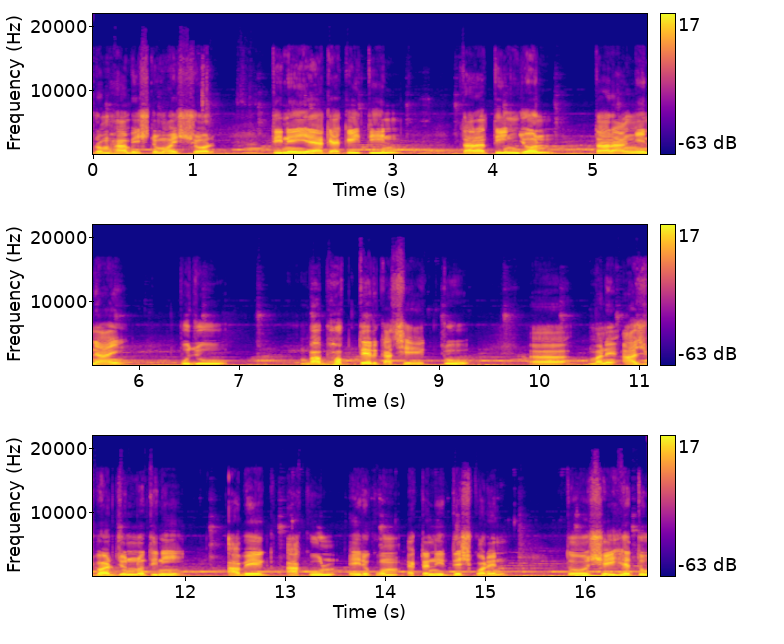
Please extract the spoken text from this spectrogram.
ব্রহ্মা, বিষ্ণু, মহেশ্বর, তিনেই এক, একই তিন, তারা তিনজন, তার আঙ্গিনায় পুজো বা ভক্তের কাছে একটু মানে আসবার জন্য তিনি আবেগ, আকুল, এইরকম একটা নির্দেশ করেন। তো সেই হেতু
